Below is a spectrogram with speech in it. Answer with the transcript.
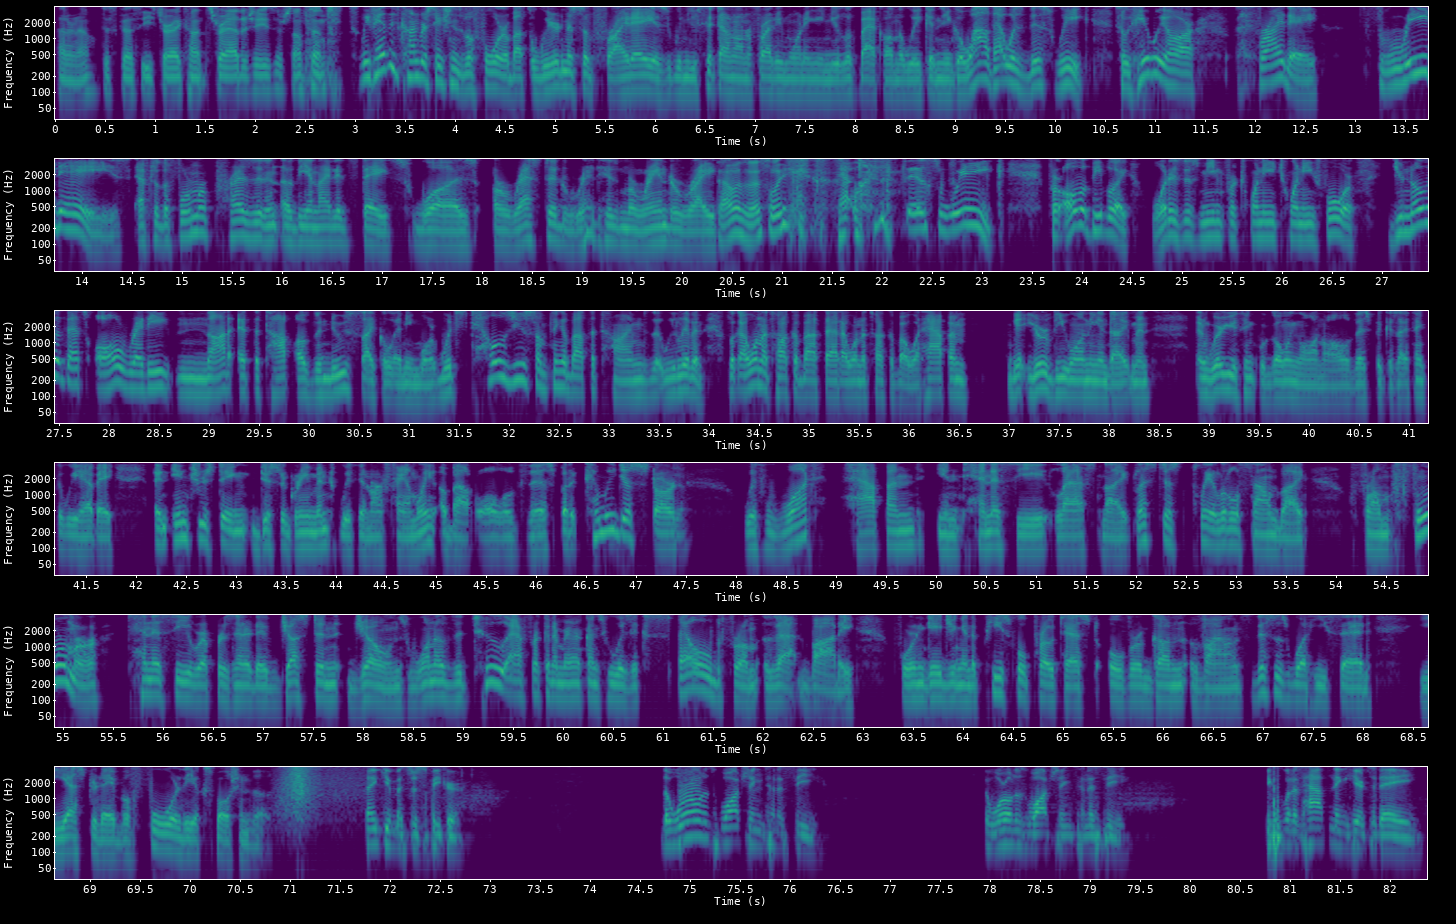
I don't know, discuss Easter egg hunt strategies or something. We've had these conversations before about the weirdness of Friday is when you sit down on a Friday morning and you look back on the week and you go, wow, that was this week. So here we are, Friday, three days after the former president of the United States was arrested, read his Miranda rights. That was this week? that was this week. For all the people like, what does this mean for 2024? Do you know that that's already not at the top of the news cycle anymore, which tells you something about the times that we live in? Look, I want to talk about that. I want to talk about what happened, get your view on the indictment and where you think we're going on all of this because I think that we have a an interesting disagreement within our family about all of this. But can we just start yeah. with what happened in Tennessee last night? Let's just play a little soundbite from former Tennessee Representative Justin Jones, one of the two African Americans who was expelled from that body for engaging in a peaceful protest over gun violence. This is what he said yesterday before the expulsion vote. Thank you, Mr. Speaker. The world is watching Tennessee. The world is watching Tennessee. Because what is happening here today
